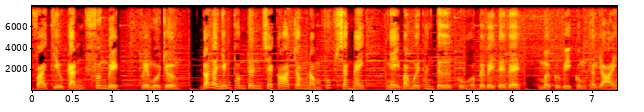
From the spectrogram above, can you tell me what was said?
phải chịu cảnh phân biệt về môi trường. Đó là những thông tin sẽ có trong 5 phút sáng nay, ngày 30 tháng 4 của BBTV. Mời quý vị cùng theo dõi.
